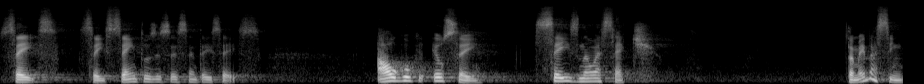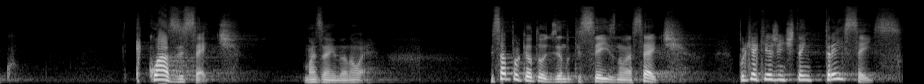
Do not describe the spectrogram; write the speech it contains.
6, 666, algo eu sei Seis não é sete. Também não é cinco. É quase sete, mas ainda não é. E sabe por que eu estou dizendo que seis não é sete? Porque aqui a gente tem três seis.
